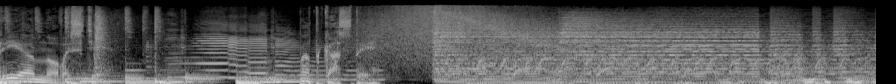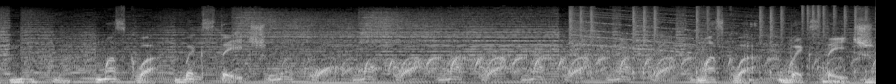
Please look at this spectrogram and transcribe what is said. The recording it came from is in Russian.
РИА Новости. Подкасты. Москва. Бэкстейдж. Москва. Москва. Москва. Москва. Москва. Бэкстейдж.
